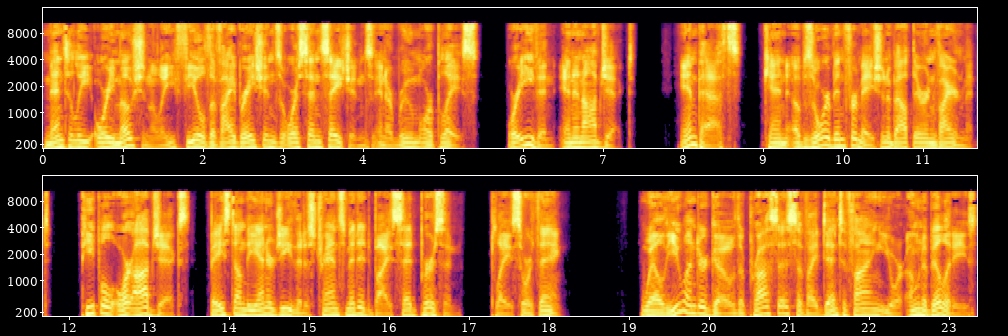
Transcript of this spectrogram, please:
mentally, or emotionally feel the vibrations or sensations in a room or place, or even in an object. Empaths can absorb information about their environment, people or objects based on the energy that is transmitted by said person, place, or thing. While you undergo the process of identifying your own abilities,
